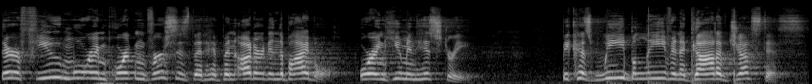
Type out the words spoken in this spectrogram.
There are few more important verses that have been uttered in the Bible or in human history because we believe in a God of justice.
